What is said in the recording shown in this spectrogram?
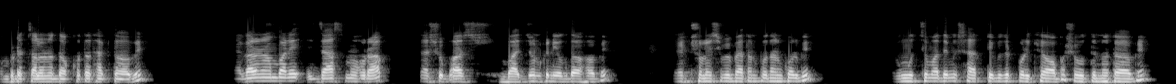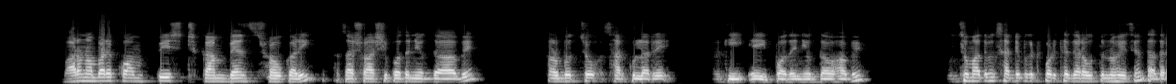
কম্পিউটার চালানোর দক্ষতা থাকতে হবে। এগারো নম্বরে জাস মোহরাব, চারশো বাইশ জনকে নিয়োগ দেওয়া হবে। গ্রেড ষোলো হিসেবে বেতন প্রদান করবে এবং উচ্চ মাধ্যমিক সার্টিফিকেট পরীক্ষায় অবশ্যই উত্তীর্ণ হতে হবে। বারো নম্বরে কম্পিস্ট কাম বেঞ্চ সহকারী, চারশো আশি পদে নিয়োগ দেওয়া হবে। সর্বোচ্চ সার্কুলারে আর কি এই পদে নিয়োগ দেওয়া হবে। উচ্চ মাধ্যমিক সার্টিফিকেট পরীক্ষা যারা উত্তীর্ণ হয়েছেন, তাদের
